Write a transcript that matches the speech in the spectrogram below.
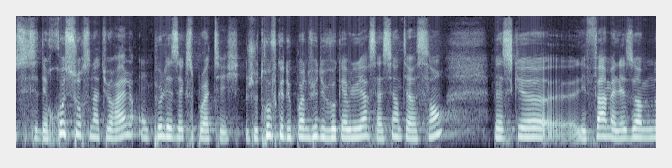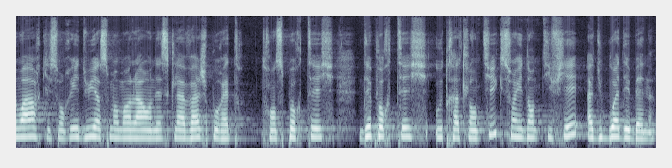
si c'est des ressources naturelles, on peut les exploiter. Je trouve que du point de vue du vocabulaire, c'est assez intéressant parce que euh, les femmes et les hommes noirs qui sont réduits à ce moment-là en esclavage pour être transportés, déportés outre-Atlantique sont identifiés à du bois d'ébène.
